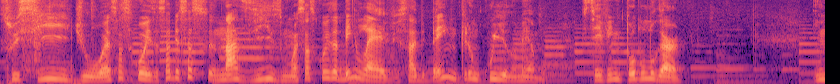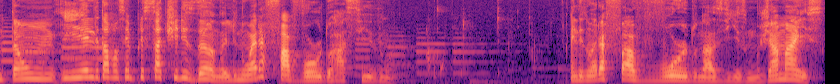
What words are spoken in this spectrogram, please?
Suicídio, essas coisas, sabe? Essas nazismo, essas coisas bem leves, sabe? Bem tranquilo mesmo. Que você vê em todo lugar. Então, e ele tava sempre satirizando, ele não era a favor do racismo. Ele não era a favor do nazismo, jamais.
